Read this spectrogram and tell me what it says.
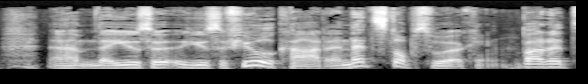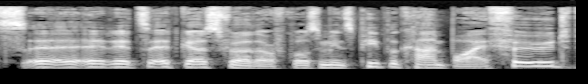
um, they use a, use a fuel card, and that stops working but it's, uh, it, it's, it goes further, of course. It means people can't buy food.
